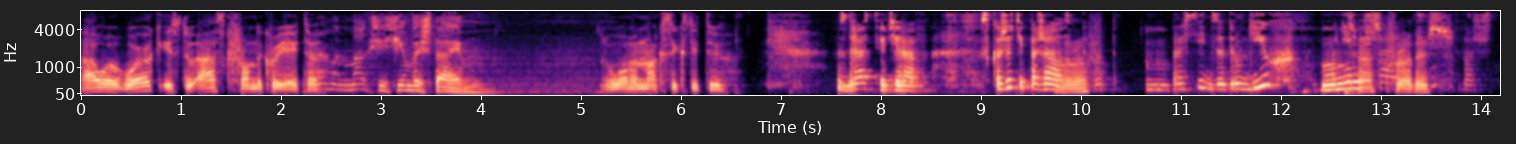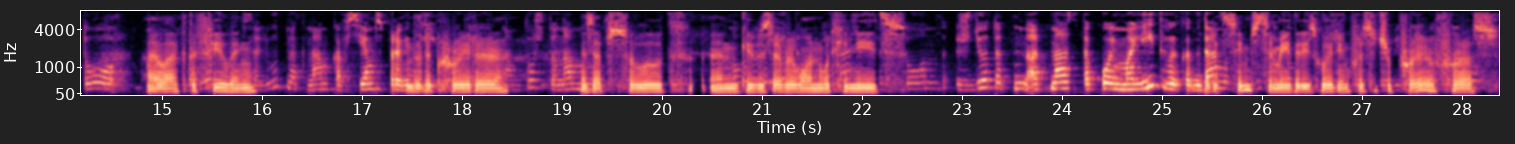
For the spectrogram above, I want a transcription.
Our work is to ask from the Creator. Роман Мак 62. Woman Mark 62. Здравствуйте, Раф. Скажите, пожалуйста, Hello, Raf. вот to ask for others. I like the feeling that the Creator is absolute and gives everyone what he needs. But it seems to me that he's waiting for such a prayer for us.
